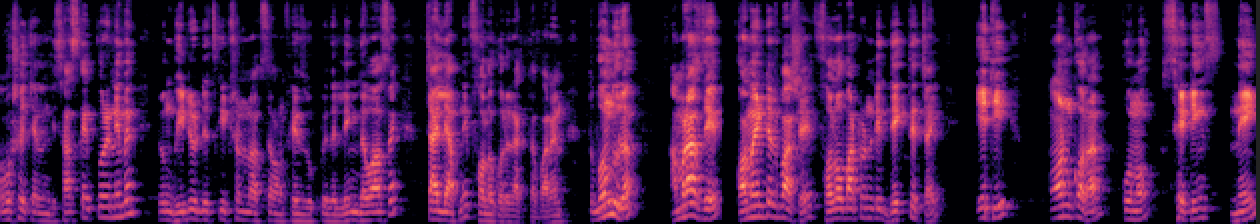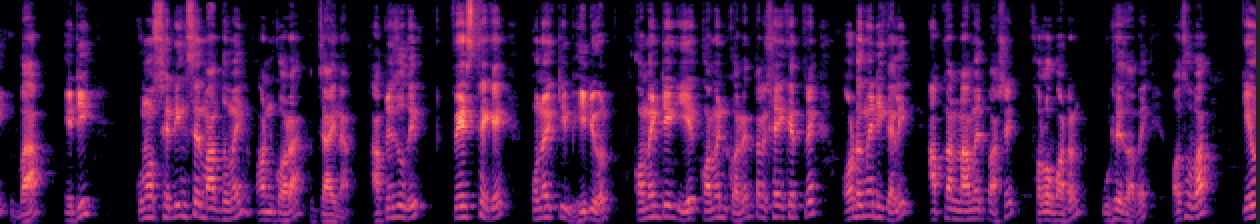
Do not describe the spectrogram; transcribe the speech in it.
অবশ্যই চ্যানেলটি সাবস্ক্রাইব করে নেবেন এবং ভিডিও ডিসক্রিপশন বক্সে আমার ফেসবুক পেজের লিঙ্ক দেওয়া আছে, চাইলে আপনি ফলো করে রাখতে পারেন। তো বন্ধুরা, আমরা যে কমেন্টের পাশে ফলো বাটনটি দেখতে চাই, এটি অন করার কোনো সেটিংস নেই বা এটি কোনো সেটিংসের মাধ্যমে অন করা যায় না। আপনি যদি পেজ থেকে কোনো একটি ভিডিওর কমেন্টে গিয়ে কমেন্ট করেন, তাহলে সেই ক্ষেত্রে অটোমেটিক্যালি আপনার নামের পাশে ফলো বাটন উঠে যাবে। অথবা কেউ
